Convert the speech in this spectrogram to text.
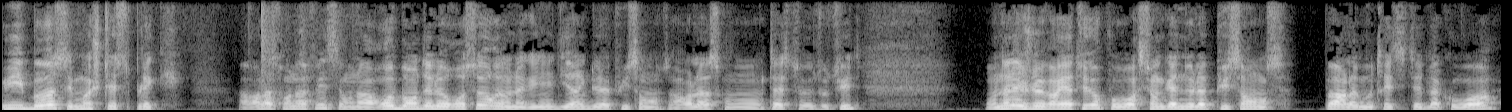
Lui il bosse et moi je t'explique. Alors là ce qu'on a fait c'est on a rebandé le ressort et on a gagné direct de la puissance. Alors là ce qu'on teste tout de suite, on allège le variateur pour voir si on gagne de la puissance par la motricité de la courroie,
